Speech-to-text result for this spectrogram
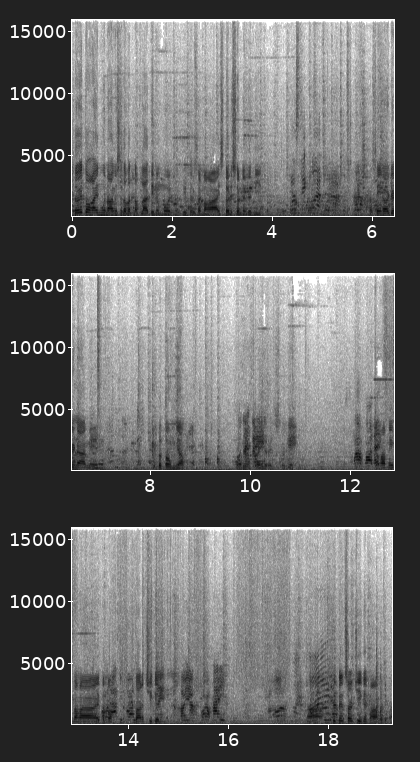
So ito, kain muna kami sa tapat ng Platinum Mall dito sa mga stall-stall na dito. Kasi in order namin, ito tom yum. Ano yung fried rice. Saka may mga, ito pa, parang chicken. Uh, and sour chicken mga ganito.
